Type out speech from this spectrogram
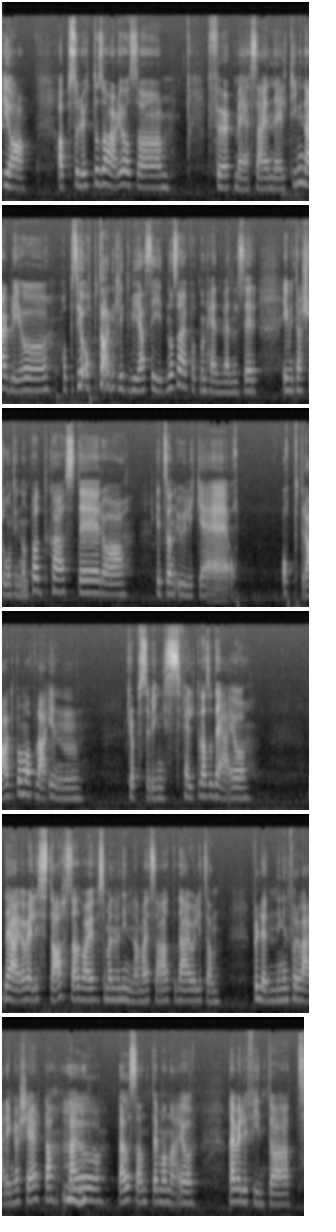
Ja, absolutt. Og så har det jo også ført med seg en del ting. Der blir jo håper jeg, oppdaget litt via siden, og så har jeg fått noen henvendelser, invitasjon til noen podkaster og litt sånn ulike opp oppdrag på en måte da, innen kroppsvingsfeltet. Altså, Så det er jo, det er jo veldig stas. Det var jo som en venninne av meg sa, at det er jo litt sånn belønningen for å være engasjert. Da. Det, er jo, det er jo sant, det. Man er jo Det er veldig fint da, at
